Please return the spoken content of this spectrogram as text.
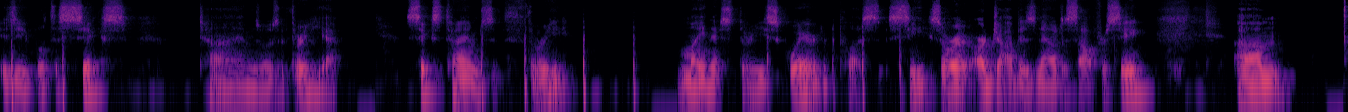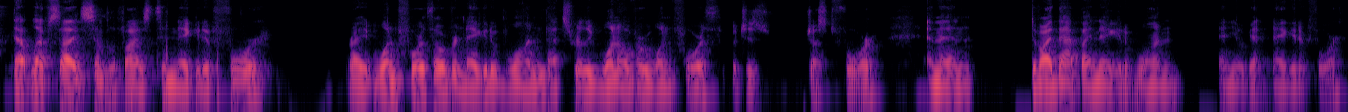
is equal to 6 times, was it, 3? Yeah. 6 times 3 minus 3 squared plus c. So our, our job is now to solve for c. Um, that left side simplifies to negative 4, right? 1 fourth over negative 1, that's really 1 over 1 fourth, which is just 4. And then divide that by negative 1, and you'll get negative 4.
